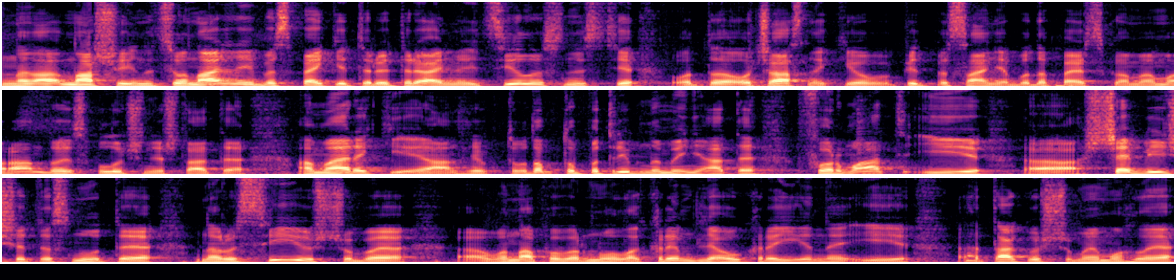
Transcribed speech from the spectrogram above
на- нашої національної безпеки, територіальної цілісності, от учасників підписання Будапештського меморандуму, Сполучені Штати Америки і Англії. Тобто потрібно міняти формат і е, ще більше тиснути на Росію, щоб е, вона повернула Крим для України, і е, також щоб ми могли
